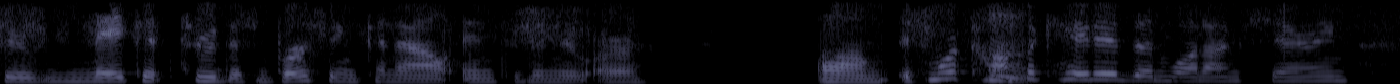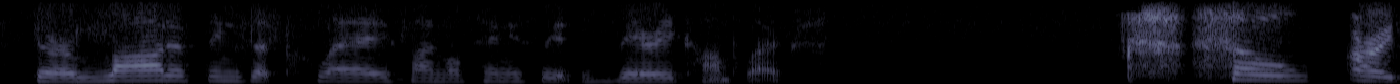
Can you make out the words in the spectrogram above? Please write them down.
to make it through this birthing canal into the new Earth. Um, it's more hmm. complicated hmm. than what I'm sharing. There are a lot of things at play simultaneously. It's very complex. So, all right.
